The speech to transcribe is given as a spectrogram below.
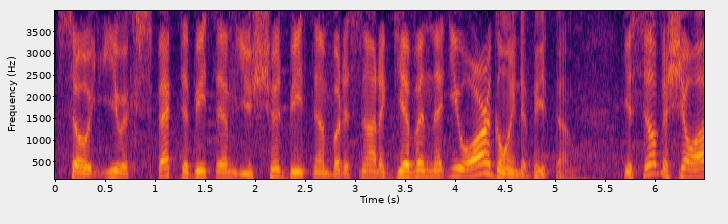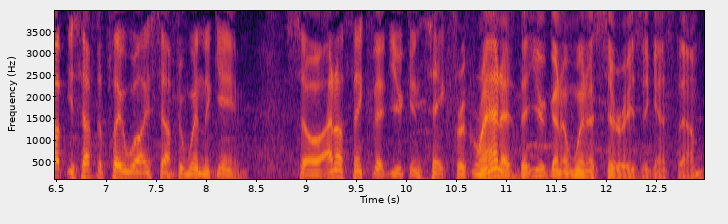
So you expect to beat them, you should beat them, but it's not a given that you are going to beat them. You still have to show up, you still have to play well, you still have to win the game. So I don't think that you can take for granted that you're going to win a series against them.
